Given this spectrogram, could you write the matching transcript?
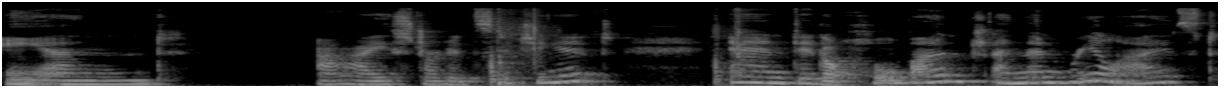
and I started stitching it and did a whole bunch and then realized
